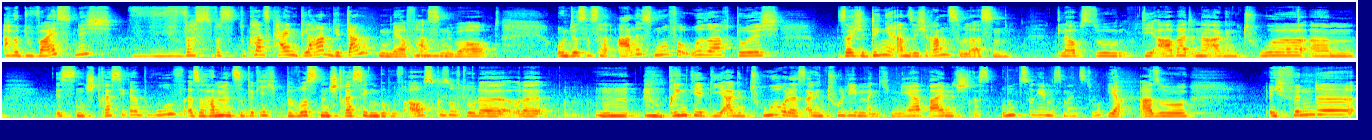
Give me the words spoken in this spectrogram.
aber du weißt nicht, was, was, du kannst keinen klaren Gedanken mehr fassen überhaupt. Und das ist halt alles nur verursacht durch solche Dinge an sich ranzulassen. Glaubst du, die Arbeit in einer Agentur ähm, ist ein stressiger Beruf? Also haben wir uns wirklich bewusst einen stressigen Beruf ausgesucht oder, oder bringt dir die Agentur oder das Agenturleben eigentlich mehr bei, mit Stress umzugehen? Was meinst du? Ja, also ich finde,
